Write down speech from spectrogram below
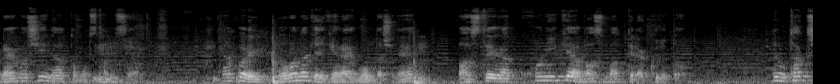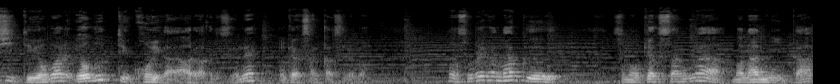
羨ましいなと思ってたんですよ、うん、やっぱり乗らなきゃいけないもんだしね、うん、バス停がここに行けばバス待ってりゃ来ると。でもタクシーって呼ばれ呼ぶっていう行為があるわけですよね。お客さんからすれば。だからそれがなくそのお客さんが、まあ、何人か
